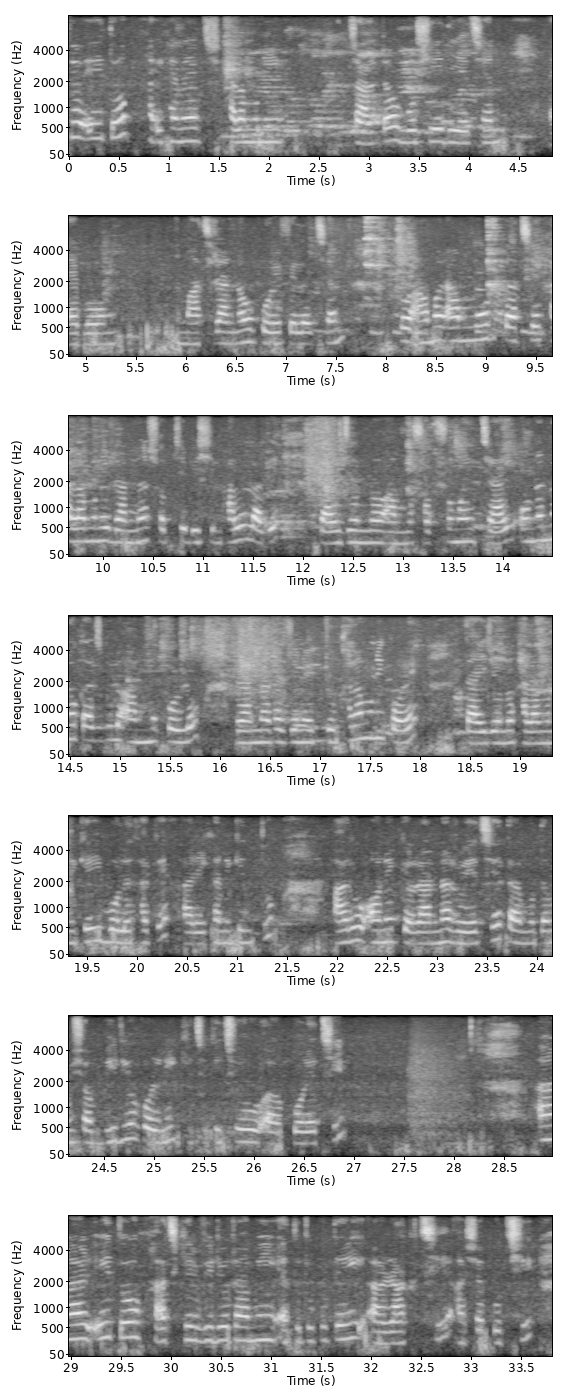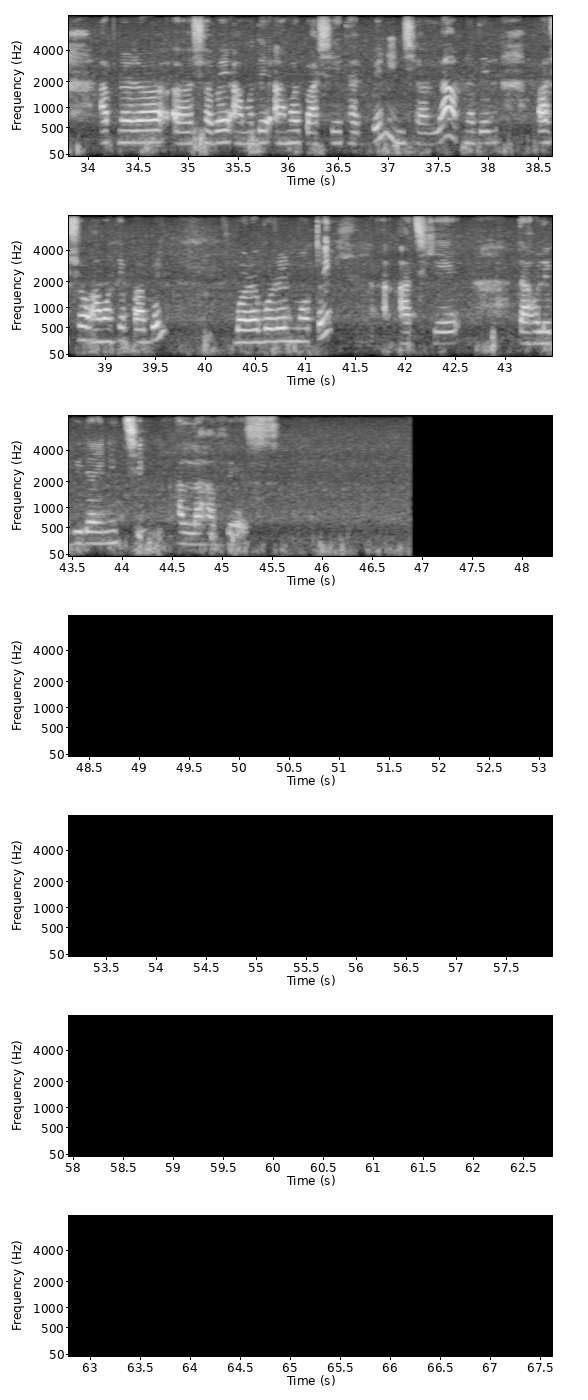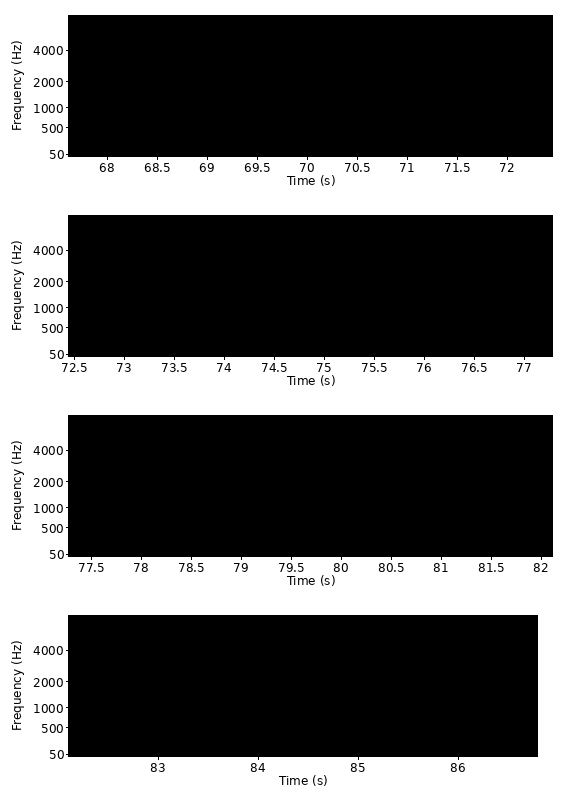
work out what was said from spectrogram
তো এই তো, এখানে খালামুনি চালটাও বসিয়ে দিয়েছেন এবং মাছ রান্নাও করে ফেলেছেন। তো আমার আম্মুর কাছে খালামুনির রান্না সবচেয়ে বেশি ভালো লাগে, তাই জন্য আম্মু সবসময় চাই অন্যান্য কাজগুলো আম্মু করলেও রান্নাটার জন্য একটু খালামুনি করে, তাই জন্য খালামুনিকেই বলে থাকে। আর এখানে কিন্তু আরও অনেক রান্না রয়েছে, তার মধ্যে আমি সব ভিডিও করিনি কিছু কিছু করেছি। আর এই তো আজকের ভিডিওটা আমি এতটুকুতেই রাখছি, আশা করছি আপনারা সবাই আমাদের, আমার পাশেই থাকবেন ইনশাল্লাহ আপনাদের পাশেও আমাকে পাবেন, বরাবরের মতোই। আজকে তাহলে বিদায় নিচ্ছি। আল্লাহ হাফেজ।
